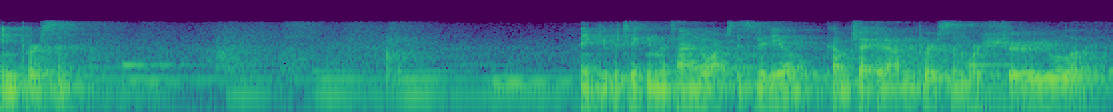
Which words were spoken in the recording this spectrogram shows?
in person. Thank you for taking the time to watch this video. Come check it out in person. We're sure you will love it.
